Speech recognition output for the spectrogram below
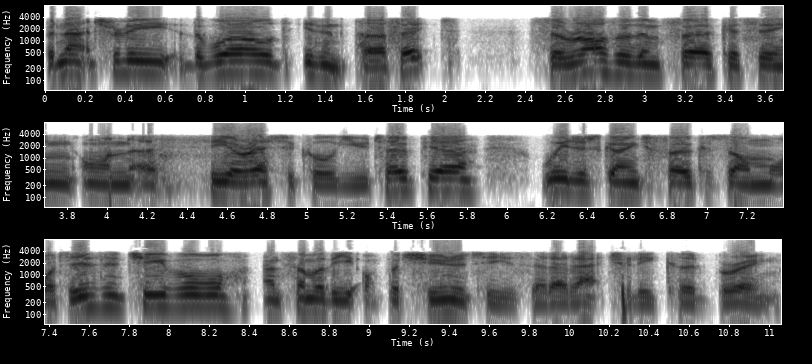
But naturally, the world isn't perfect, so rather than focusing on a theoretical utopia, we're just going to focus on what is achievable and some of the opportunities that it actually could bring.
